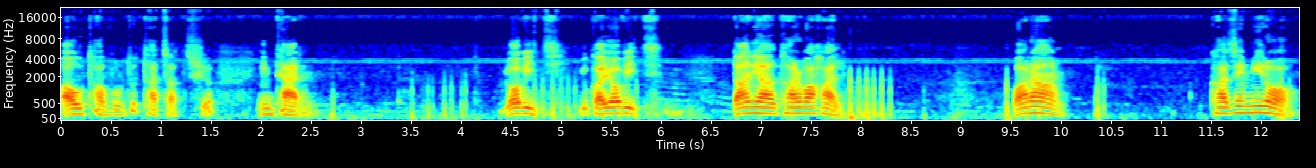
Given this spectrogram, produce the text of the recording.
out'a vurdu. Taç atışı. Inter'in. Jovic, Yuka Jovic, Daniel Carvajal, Varan, Casemiro,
